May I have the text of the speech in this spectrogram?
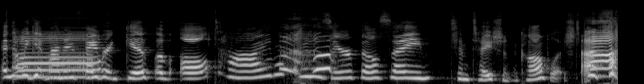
And then we get my new favorite gif of all time with Aziraphale saying, "Temptation accomplished." oh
